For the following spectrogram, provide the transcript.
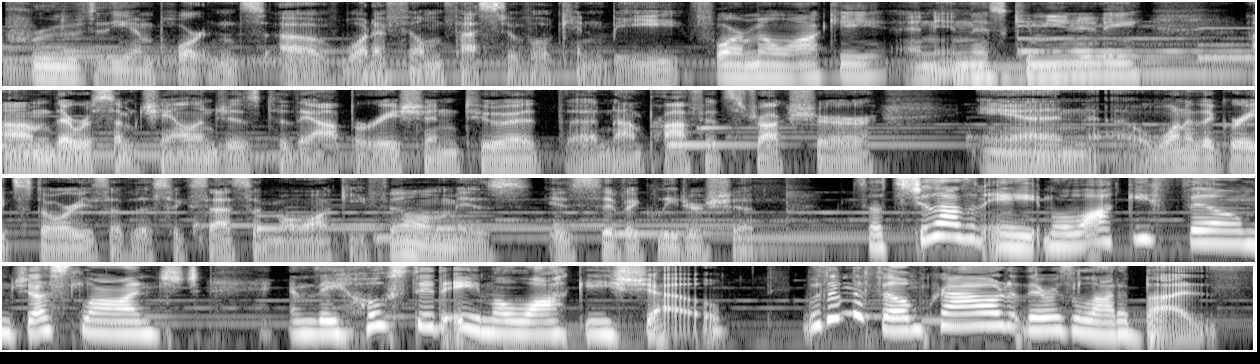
proved the importance of what a film festival can be for Milwaukee and in this community. Um, there were some challenges to the operation to it, the nonprofit structure. And uh, one of the great stories of the success of Milwaukee Film is, is civic leadership. So it's 2008, Milwaukee Film just launched, and they hosted a Milwaukee show. Within the film crowd, there was a lot of buzz.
